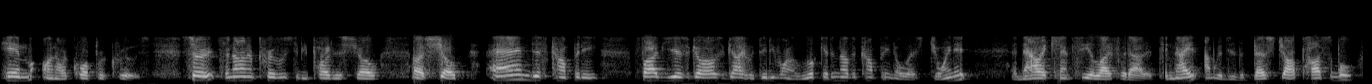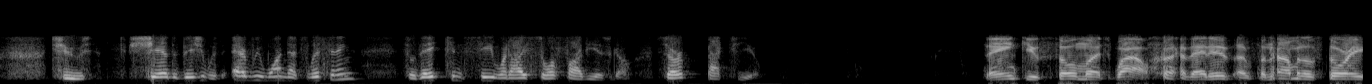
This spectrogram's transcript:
him on our corporate cruise. Sir, it's an honor and privilege to be part of this show, uh, show and this company. Five years ago, I was a guy who didn't even want to look at another company, no less join it. And now I can't see a life without it. Tonight, I'm going to do the best job possible to share the vision with everyone that's listening so they can see what I saw five years ago. Sir, back to you. Thank you so much. Wow, that is a phenomenal story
